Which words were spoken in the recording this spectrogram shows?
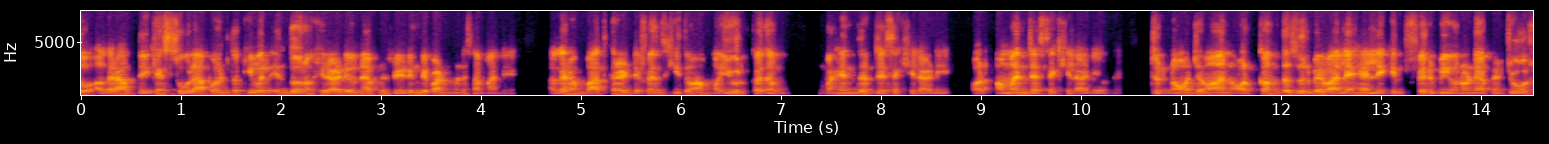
तो अगर आप देखें सोलह पॉइंट तो केवल इन दोनों खिलाड़ियों ने अपने रेडिंग डिपार्टमेंट में संभाले। अगर हम बात करें डिफेंस की तो आप मयूर कदम महेंद्र जैसे खिलाड़ी और अमन जैसे खिलाड़ियों ने जो नौजवान और कम तजुर्बे वाले हैं लेकिन फिर भी उन्होंने अपने जोश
